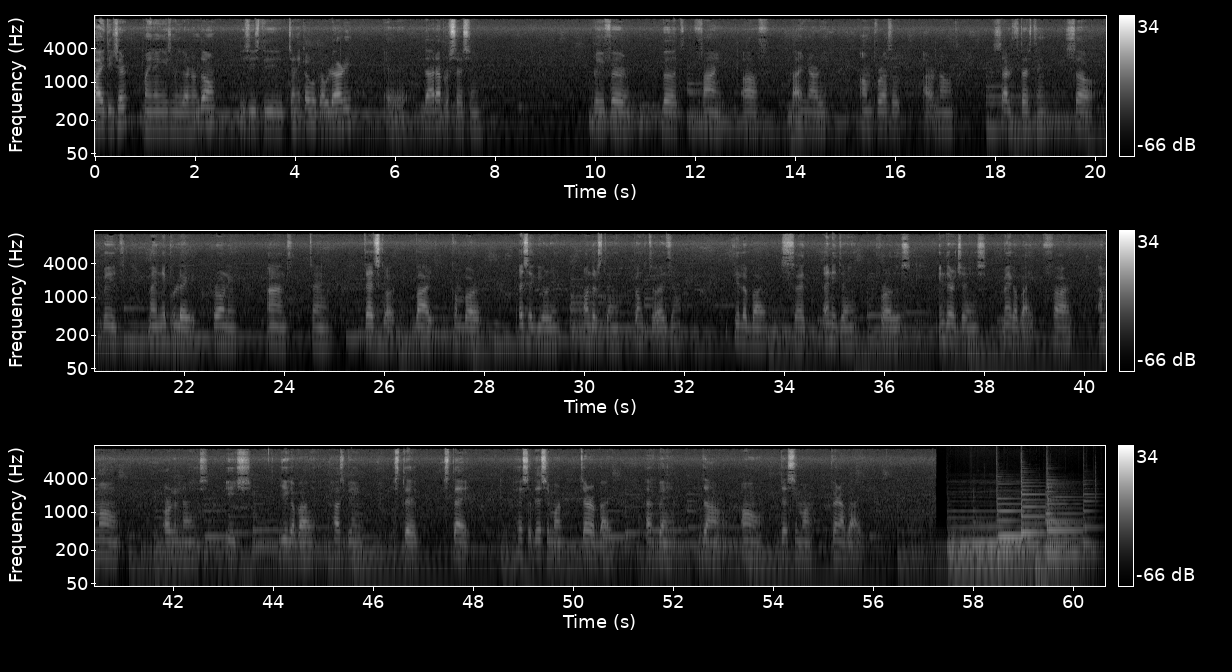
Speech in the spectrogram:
Hi teacher, my name is Miguel Rondon. This is the technical vocabulary uh, data processing. Refer, but, find, of, binary, unprocessed are not. Self-testing, so, bit, manipulate, running, and ten. Test code, byte, convert, executing, understand, punctuation, kilobyte, set, anything, produce, interchange, megabyte, file, amount, organize, each, gigabyte, has been, step, state, hexadecimal, terabyte, have been, down, on, decimal, petabyte.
